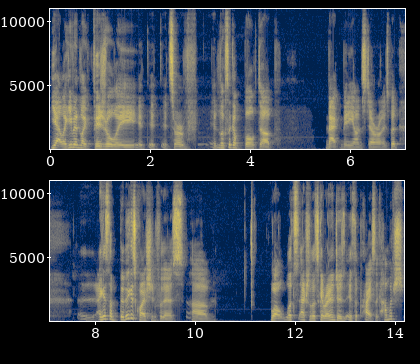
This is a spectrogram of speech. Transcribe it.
yeah, like even like visually, it, it, it sort of it looks like a bulked up Mac Mini on steroids. But I guess the, the biggest question for this, um, well, let's actually let's get right into it, is, is the price. Like, how much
